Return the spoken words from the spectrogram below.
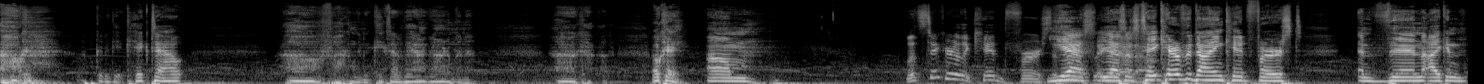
Oh god, gonna get kicked out. Oh fuck, I'm gonna get kicked out of the Iron Guard. I'm gonna. Oh god. Okay. Um. Let's take care of the kid first. Yes. Yes. Let's out. take care of the dying kid first, and then I can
